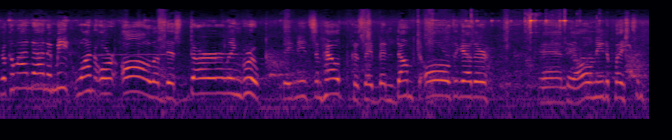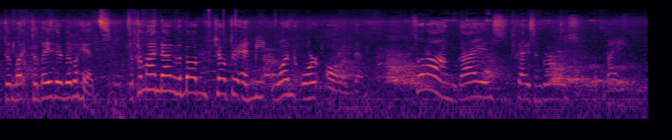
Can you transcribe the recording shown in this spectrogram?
So come on down and meet one or all of this darling group. They need some help because they've been dumped all together, and they all need a place to, to, to lay their little heads. So come on down to the Baldwin Shelter and meet one or all of them. So long, guys, guys and girls. Bye.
